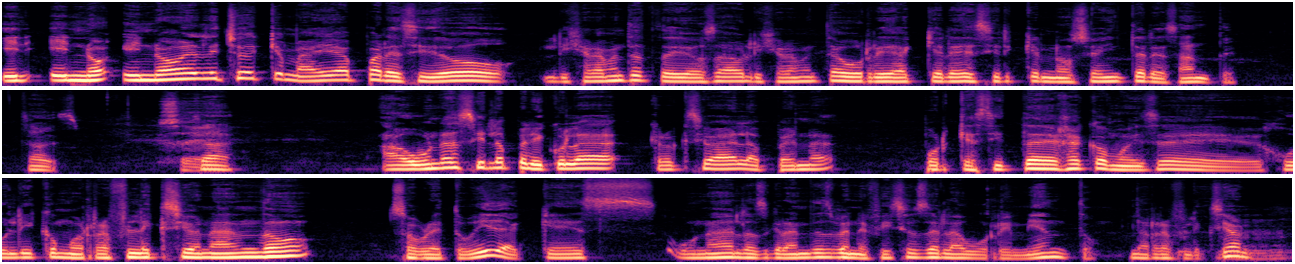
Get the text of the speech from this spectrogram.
y, y, no, y no el hecho de que me haya parecido ligeramente tediosa o ligeramente aburrida quiere decir que no sea interesante, ¿sabes? Sí. O sea, aún así la película creo que sí vale la pena porque sí te deja, como dice Juli, como reflexionando sobre tu vida, que es uno de los grandes beneficios del aburrimiento, la reflexión.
